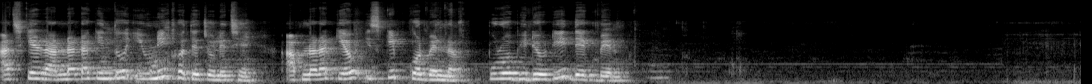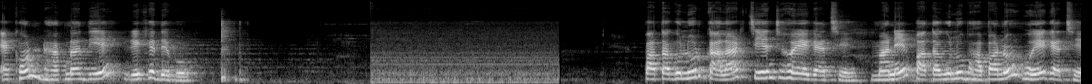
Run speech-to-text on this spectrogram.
আজকের রান্নাটা কিন্তু ইউনিক হতে চলেছে। আপনারা কেউ স্কিপ করবেন না। পুরো ভিডিওটি দেখবেন। এখন ঢাকনা দিয়ে রেখে দেব। পাতাগুলোর কালার চেঞ্জ হয়ে গেছে মানে পাতাগুলো ভাপানো হয়ে গেছে।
